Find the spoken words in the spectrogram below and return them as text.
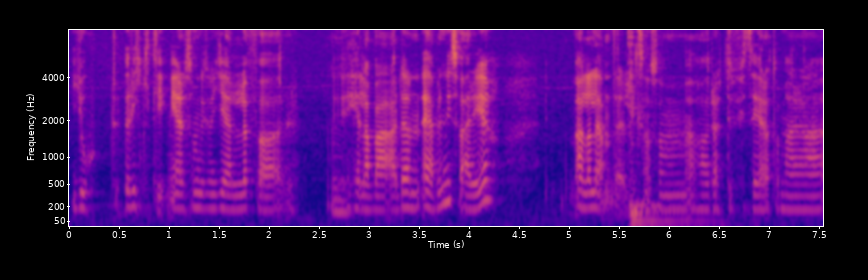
gjort riktlinjer som liksom gäller för Mm. hela världen, även i Sverige. Alla länder liksom som har ratificerat de här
